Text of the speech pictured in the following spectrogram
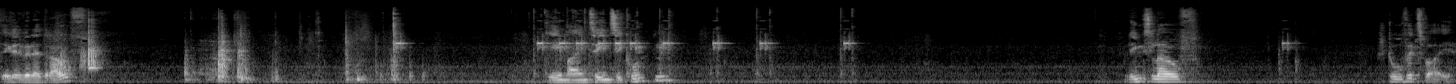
Deckel wieder drauf. Gehen wir in 10 Sekunden. Linkslauf. Stufe 2.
